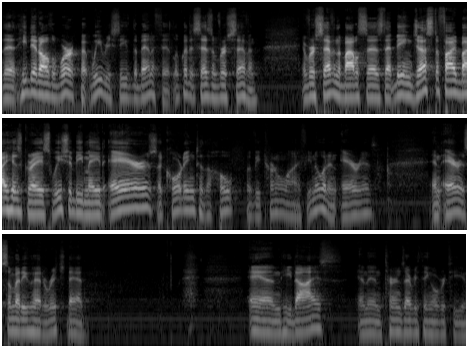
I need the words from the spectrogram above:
that He did all the work, but we received the benefit. Look what it says in verse 7. In verse 7, the Bible says that being justified by his grace, we should be made heirs according to the hope of eternal life. You know what an heir is? An heir is somebody who had a rich dad. And he dies and then turns everything over to you.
